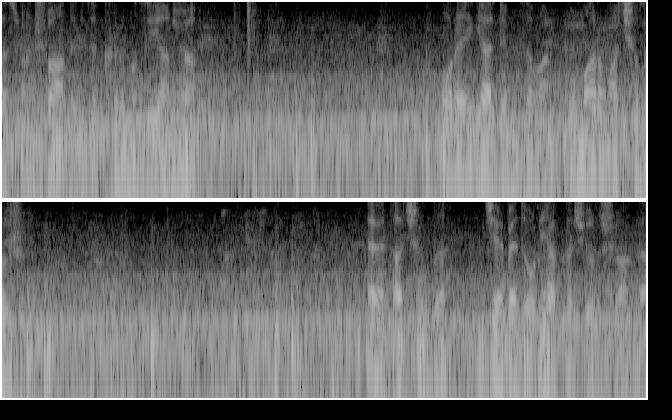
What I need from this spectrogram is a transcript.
Sinyalizasyon şu anda bize kırmızı yanıyor. Oraya geldiğimiz zaman umarım açılır. Evet açıldı. Cebe doğru yaklaşıyoruz şu anda.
